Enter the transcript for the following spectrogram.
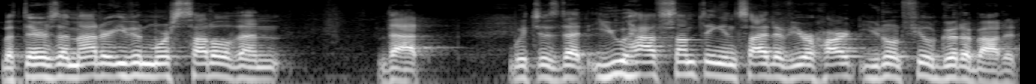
But there's a matter even more subtle than that, which is that you have something inside of your heart, you don't feel good about it,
